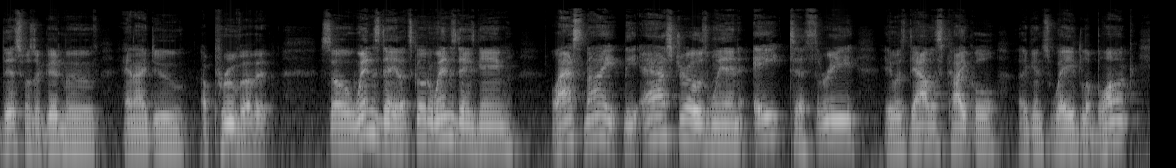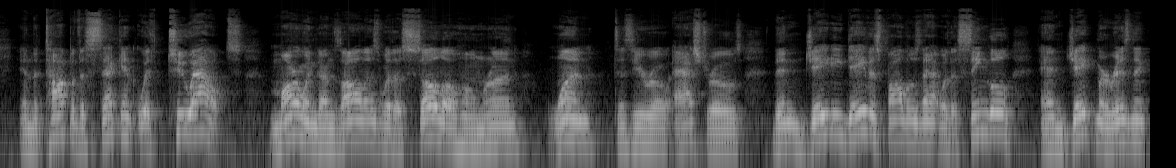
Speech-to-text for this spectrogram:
this was a good move, and I do approve of it. So Wednesday, let's go to Wednesday's game. Last night, the Astros win eight to three. It was Dallas Keuchel against Wade LeBlanc in the top of the second with two outs. Marwin Gonzalez with a solo home run, 1 to 0 Astros. Then JD Davis follows that with a single, and Jake Marisnick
